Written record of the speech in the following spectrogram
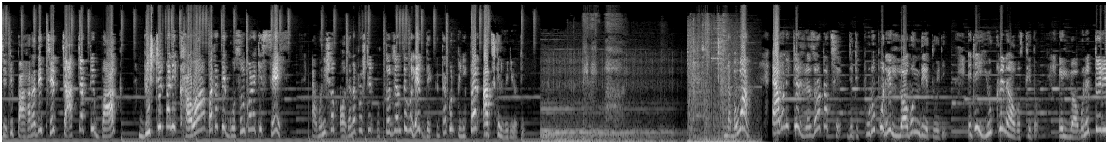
যেটি পাহারা দিচ্ছে চার চারটি বাঘ, বৃষ্টির পানি খাওয়া বা তাতে গোসল করা কি সেফ এমনই সব অজানা প্রশ্নের উত্তর জানতে হলে দেখতে থাকুন পিনিক পায়ের আজকের ভিডিওটি নাম্বার ওয়ান এমন একটি রেজর্ট আছে যেটি পুরোপুরি লবণ দিয়ে তৈরি। এটি ইউক্রেনে অবস্থিত। এই লবণের তৈরি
